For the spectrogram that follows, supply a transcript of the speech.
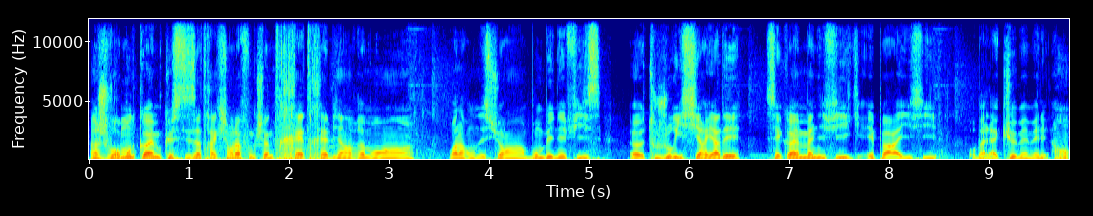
Hein, je vous remonte quand même que ces attractions-là fonctionnent très très bien, vraiment. Hein. Voilà, on est sur un bon bénéfice. Euh, toujours ici, regardez, c'est quand même magnifique. Et pareil ici. Oh bah la queue même, elle est... Oh,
